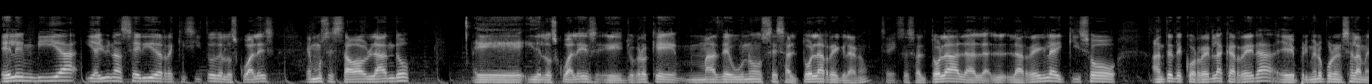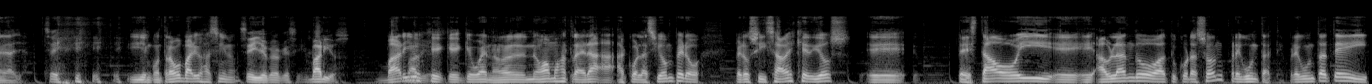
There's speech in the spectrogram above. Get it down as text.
Él envía y hay una serie de requisitos de los cuales hemos estado hablando eh, y de los cuales eh, yo creo que más de uno se saltó la regla, ¿no? Se saltó la, la, regla y quiso, antes de correr la carrera, eh, primero ponerse la medalla. Sí. Y encontramos varios así, ¿no? Sí, yo creo que sí. Varios. Varios, Que, que, bueno, no vamos a traer a, colación, pero, pero si sabes que Dios te está hoy hablando a tu corazón, pregúntate, pregúntate y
